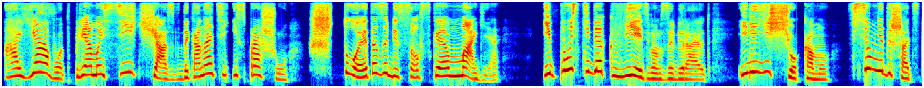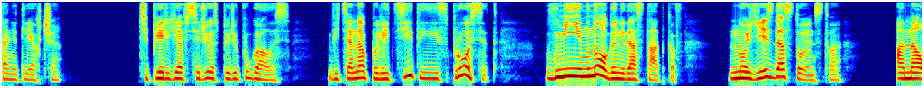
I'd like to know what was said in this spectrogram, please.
А я вот прямо сейчас в деканате и спрошу, что это за бесовская магия — и пусть тебя к ведьмам забирают или еще кому. Все мне дышать станет легче. Теперь я всерьез перепугалась. Ведь она полетит и спросит. В Мии много недостатков, но есть достоинство. Она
